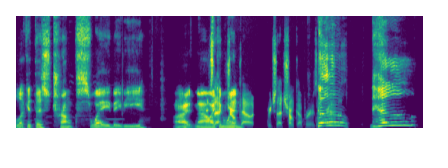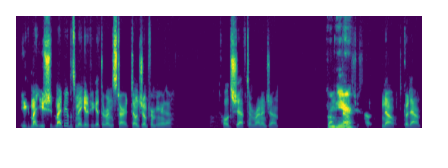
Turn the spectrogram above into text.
Look at this trunk sway, baby. All right, now Reach I that can trunk win. Out. Reach that trunk upwards and grab it. No, no. You might you should might be able to make it if you get the run start. Don't jump from here though. Hold shift and run and jump. From here? No, go down.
